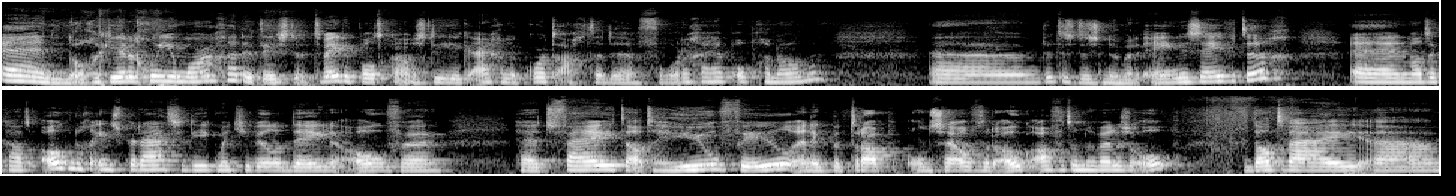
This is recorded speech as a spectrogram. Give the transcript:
En nog een keer een goede morgen. Dit is de tweede podcast die ik eigenlijk kort achter de vorige heb opgenomen. Ehm, dit is dus nummer 71. En want ik had ook nog inspiratie die ik met je wilde delen over het feit dat heel veel, en ik betrap onszelf er ook af en toe nog wel eens op, dat wij ehm,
